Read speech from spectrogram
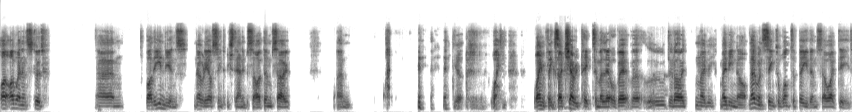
I, I went and stood um, by the Indians. Nobody else seemed to be standing beside them, so um. Wayne, Wayne thinks I cherry picked him a little bit, but ooh, did I? Maybe, maybe not. No one seemed to want to be them, so I did.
